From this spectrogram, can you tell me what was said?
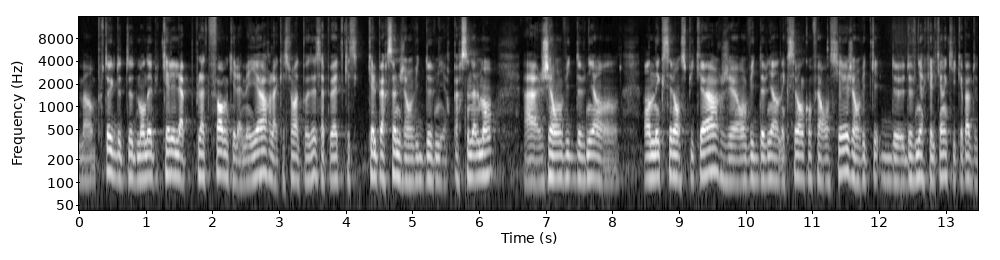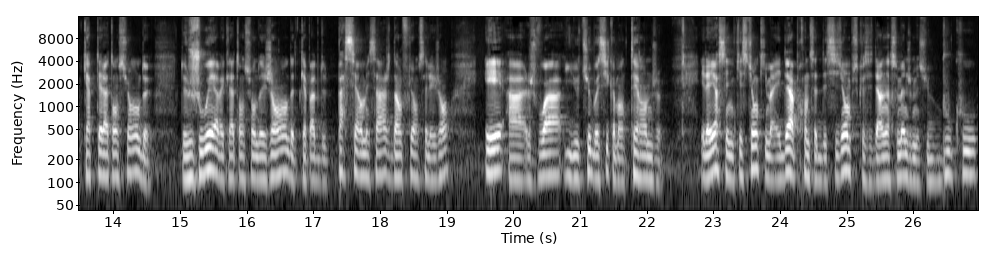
ben, plutôt que de te demander quelle est la plateforme qui est la meilleure, la question à te poser, ça peut être quelle personne j'ai envie de devenir. Personnellement, j'ai envie de devenir un, excellent speaker, j'ai envie de devenir un excellent conférencier, j'ai envie de, devenir quelqu'un qui est capable de capter l'attention, de, jouer avec l'attention des gens, d'être capable de passer un message, d'influencer les gens. Et euh, je vois YouTube aussi comme un terrain de jeu. Et d'ailleurs, c'est une question qui m'a aidé à prendre cette décision, puisque ces dernières semaines, je me suis beaucoup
